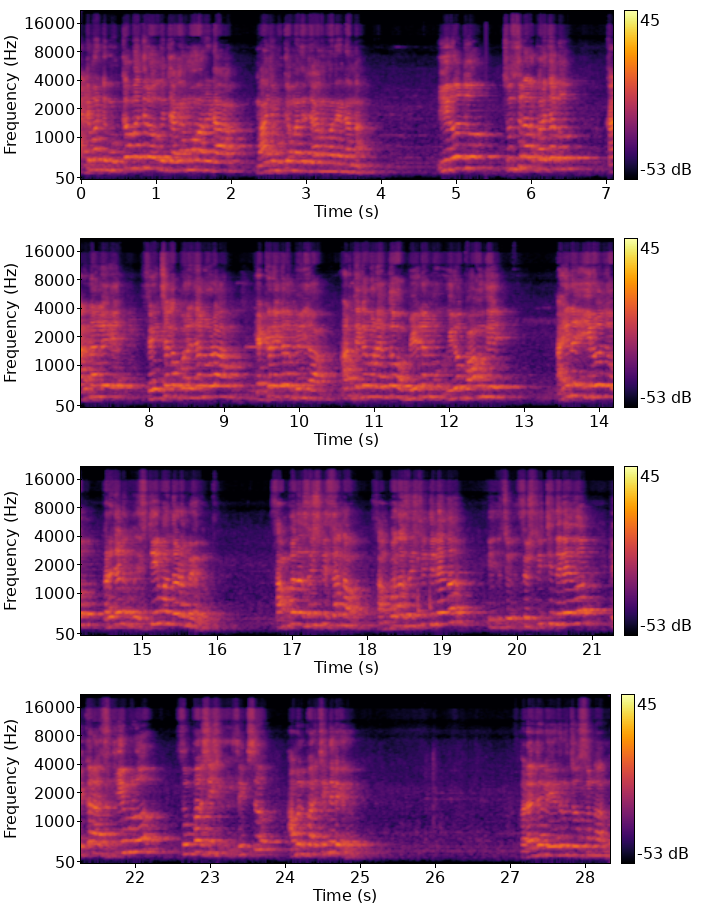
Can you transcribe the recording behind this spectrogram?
అటువంటి ముఖ్యమంత్రిలో ఒక జగన్మోహన్ రెడ్డి మాజీ ముఖ్యమంత్రి జగన్మోహన్ రెడ్డి అన్న. ఈరోజు చూస్తున్నారు ప్రజలు కన్నలే స్వేచ్ఛగా ప్రజలు కూడా ఎక్కడెక్కడ ఆర్థికంగా ఎంతో మేలను ఈరోజు బాగుంది. అయినా ఈరోజు ప్రజలు స్కీమ్ అందడం లేదు. సంపద సృష్టిస్తున్నాం సంపద సృష్టించి లేదు ఇది సృష్టించింది లేదు. ఇక్కడ స్కీములు సూపర్ సిక్స్ అమలు పరిచింది లేదు. ప్రజలు ఎదురు చూస్తున్నారు.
